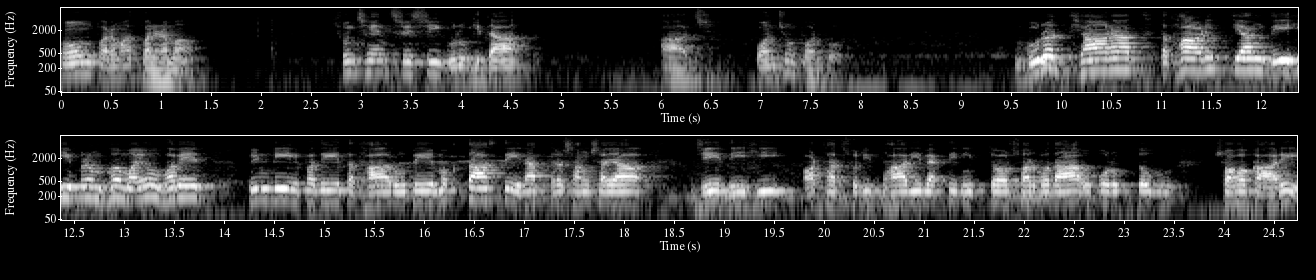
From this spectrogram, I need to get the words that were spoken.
ওম পরমাত্মা নমা শুনছেন শ্রী শ্রী গুরু গীতা আজ পঞ্চম পর্ব গুরধ্যানাৎ তথা নিত্যাং দেহি ব্রহ্মময়ো ভবেত পিণ্ডে পদে তথা রূপে মুক্তাস্তে নাত্র সংশয়া যে দেহি অর্থাৎ শরীরধারী ব্যক্তি নিত্য সর্বদা উপরোক্ত সহকারে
